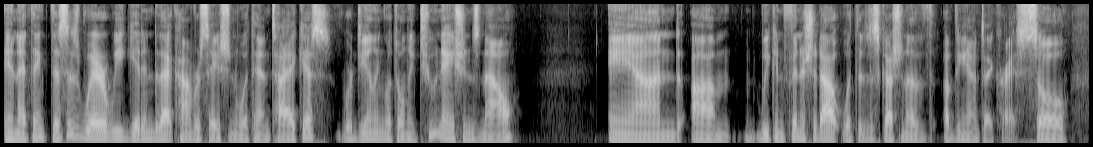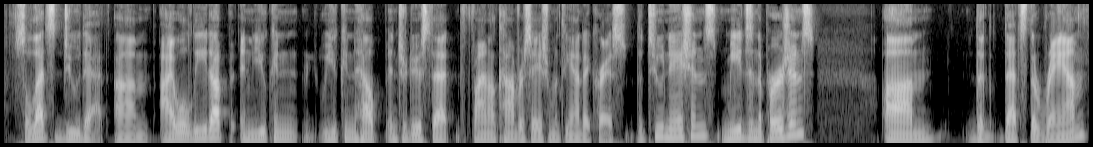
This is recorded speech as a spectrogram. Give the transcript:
And I think this is where we get into that conversation with Antiochus. We're dealing with only two nations now, and um, we can finish it out with the discussion of, of the Antichrist. So so let's do that. Um, I will lead up, and you can you can help introduce that final conversation with the Antichrist. The two nations, Medes and the Persians. Um, the that's the ram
